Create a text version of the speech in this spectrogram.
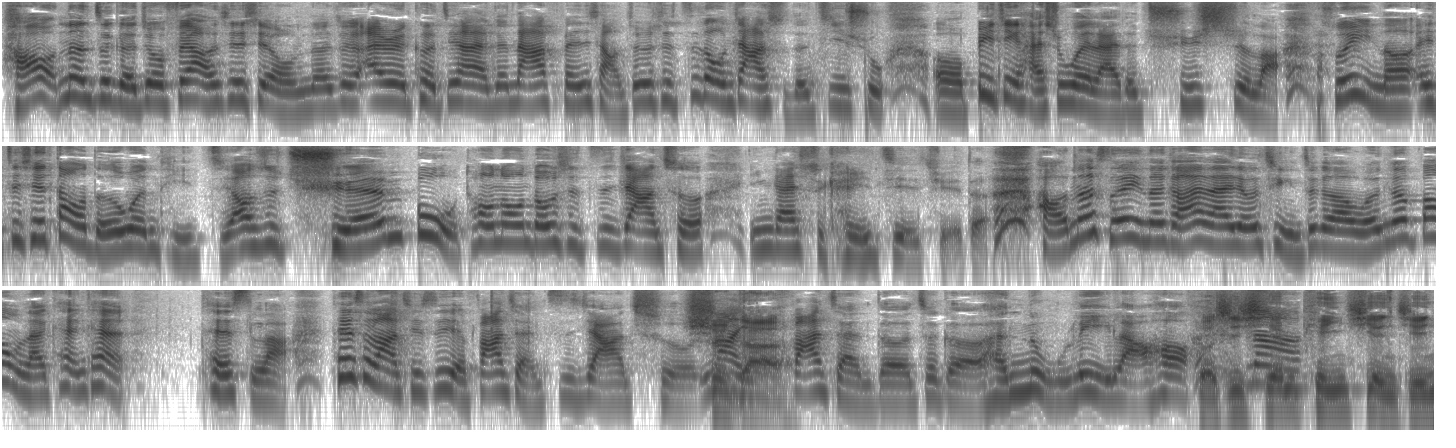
好，那这个就非常谢谢我们的这个艾瑞克，今天来跟大家分享，这个是自动驾驶的技术，呃，毕竟还是未来的趋势啦。所以呢，哎，这些道德问题，只要是全部通通都是自驾车，应该是可以解决的。好，那所以呢，赶快来有请这个文哥帮我们来看看。Tesla，Tesla 其实也发展自驾车，那也发展的这个很努力啦，哈。可是先拼现金。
